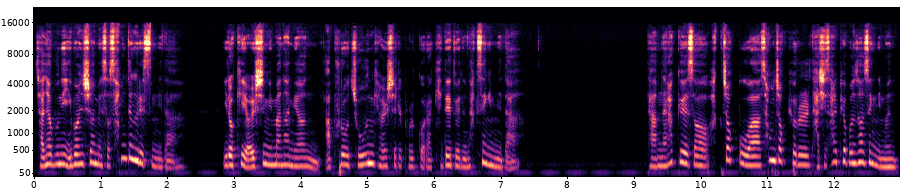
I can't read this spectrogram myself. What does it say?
자녀분이 이번 시험에서 3등을 했습니다. 이렇게 열심히만 하면 앞으로 좋은 결실을 볼 거라 기대되는 학생입니다. 다음날 학교에서 학적부와 성적표를 다시 살펴본 선생님은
